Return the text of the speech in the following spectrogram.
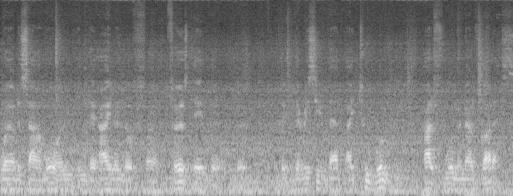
were the Samoan in the island of uh, first they, the, the, they, they received that by two women, half woman, half goddess,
